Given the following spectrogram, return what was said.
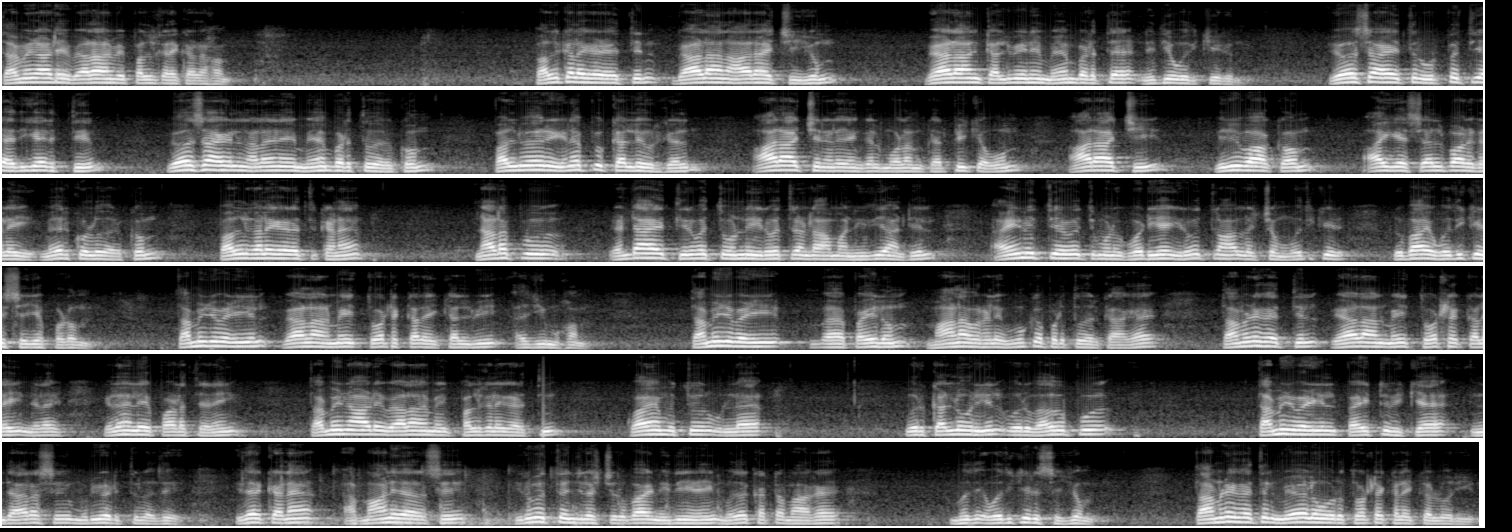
தமிழ்நாடு வேளாண்மை பல்கலைக்கழகம். பல்கலைக்கழகத்தின் வேளாண் ஆராய்ச்சியும் வேளாண் கல்வியினை மேம்படுத்த நிதி ஒதுக்கீடு. விவசாயத்தில் உற்பத்தி அதிகரித்து விவசாயிகளின் நலனை மேம்படுத்துவதற்கும் பல்வேறு இணைப்பு கல்லூரிகள் ஆராய்ச்சி நிலையங்கள் மூலம் கற்பிக்கவும் ஆராய்ச்சி விரிவாக்கம் ஆகிய செயல்பாடுகளை மேற்கொள்வதற்கும் பல்கலைக்கழகத்திற்கான நடப்பு ரெண்டாயிரத்தி இருபத்தி ஒன்று இருபத்தி ரெண்டாம் நிதியாண்டில் ஐநூற்றி எழுபத்தி மூணு கோடியே இருபத்தி நாலு லட்சம் ஒதுக்கீடு ரூபாய் ஒதுக்கீடு செய்யப்படும். தமிழ் வழியில் வேளாண்மை தோட்டக்கலை கல்வி அறிமுகம். தமிழ் வழி ப- பயிலும் மாணவர்களை ஊக்கப்படுத்துவதற்காக தமிழகத்தில் வேளாண்மை தோட்டக்கலை நிலை இளநிலை பாடத்தினை தமிழ்நாடு வேளாண்மை பல்கலைக்கழகத்தின் கோயம்புத்தூர் உள்ள ஒரு கல்லூரியில் ஒரு வகுப்பு தமிழ் வழியில் பயிற்றுவிக்க இந்த அரசு முடிவெடுத்துள்ளது. இதற்கென அம்மாநில அரசு இருபத்தஞ்சு லட்சம் ரூபாய் நிதியினை முதற்கட்டமாக முத- ஒதுக்கீடு செய்யும். தமிழகத்தில் மேலும் ஒரு தோட்டக்கலை கல்லூரி.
